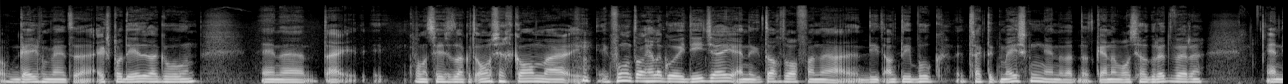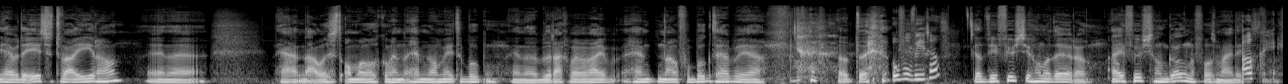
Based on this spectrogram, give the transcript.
op een gegeven moment explodeerde dat gewoon. En daar, ik vond het steeds dat ik het omzicht kon, maar ik, ik vond het al een hele goede DJ. En ik dacht wel van, die, ook die boek trekt ik meestal. En dat, dat kennen we wel eens heel groot worden. En die hebben de eerste twee hier gehad. En uh, ja, nou is het onmogelijk om hem, hem, nog mee te boeken. En het bedrag waar wij hem nou verboekt hebben, ja. dat, uh, Hoeveel wie dat? Dat weer 1500 euro. Oh. Hij heeft 1500 volgens mij. Oké. Okay.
